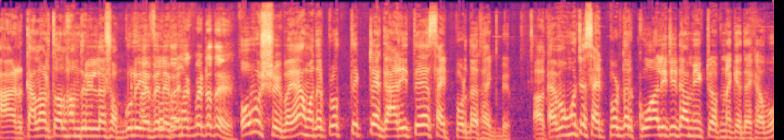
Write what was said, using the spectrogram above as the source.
আর কালার তো আলহামদুলিল্লাহ সবগুলোই থাকবে এটাতে? অবশ্যই ভাই আমাদের প্রত্যেকটা গাড়িতে সাইড পর্দা থাকবে আচ্ছা। এবং হচ্ছে সাইড পর্দার কোয়ালিটিটা আমি একটু আপনাকে দেখাবো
